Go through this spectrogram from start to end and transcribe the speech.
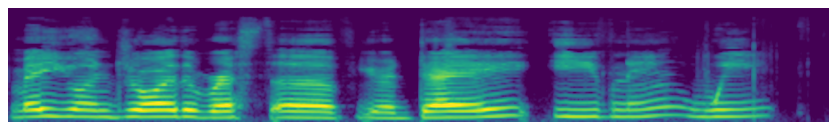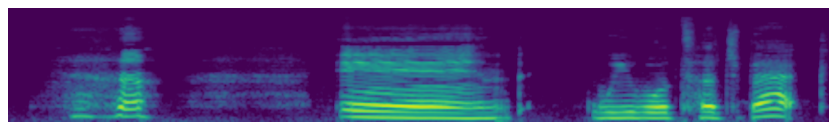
May you enjoy the rest of your day, evening, week, and we will touch back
